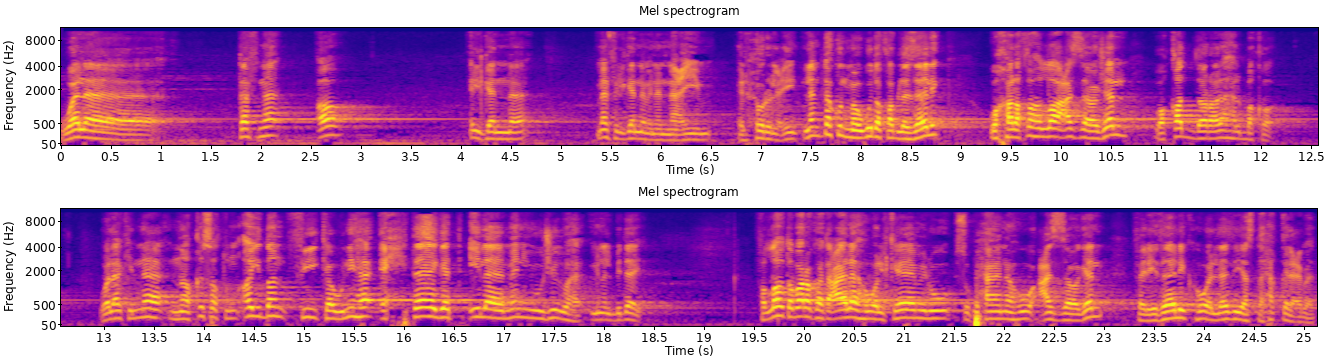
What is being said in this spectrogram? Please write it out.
ولا تفنى؟ آه الجنة. ما في الجنة من النعيم الحور العين. لم تكن موجودة قبل ذلك. وخلقها الله عز وجل وقدر لها البقاء. ولكنها ناقصة أيضا في كونها احتاجت إلى من يوجدها من البداية. فالله تبارك وتعالى هو الكامل سبحانه عز وجل فلذلك هو الذي يستحق العبادة.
